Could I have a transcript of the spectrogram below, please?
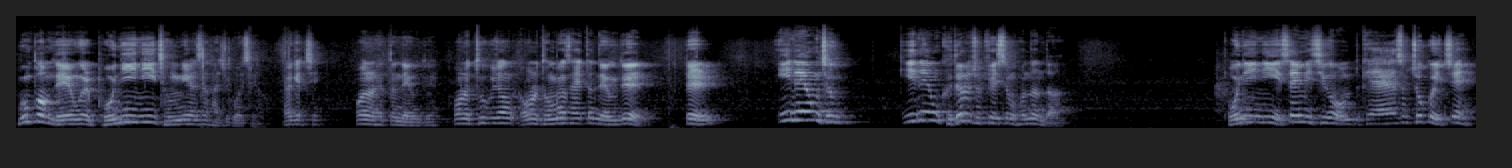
문법 내용을 본인이 정리해서 가지고 오세요. 알겠지? 오늘 했던 내용들, 오늘 투부정, 오늘 동명사 했던 내용들을 이 내용 적, 이 내용 그대로 적혀 있으면 혼난다. 본인이 쌤이 지금 엄- 계속 적고 있지?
